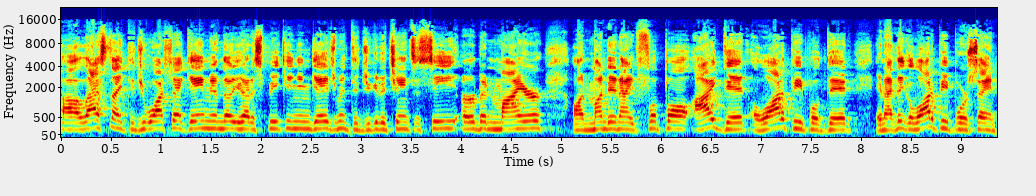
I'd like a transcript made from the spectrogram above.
Uh, last night, did you watch that game? Even though you had a speaking engagement, did you get a chance to see Urban Meyer on Monday Night Football? I did. A lot of people did, and I think a lot of people were saying,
